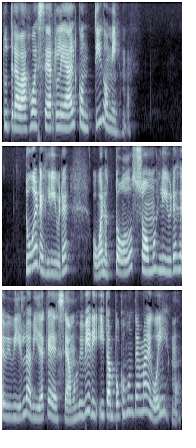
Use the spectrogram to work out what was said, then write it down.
tu trabajo es ser leal contigo mismo. Tú eres libre, o bueno, todos somos libres de vivir la vida que deseamos vivir y, tampoco es un tema de egoísmo.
